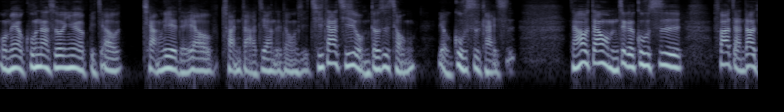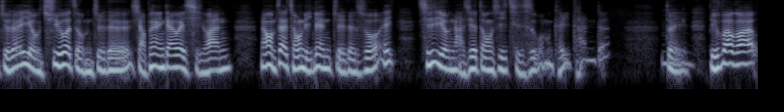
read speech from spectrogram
我没有哭，那时候因为有比较。强烈的要传达这样的东西，其他其实我们都是从有故事开始，然后当我们这个故事发展到觉得诶有趣，或者我们觉得小朋友应该会喜欢，然后我们再从里面觉得说，诶，其实有哪些东西其实我们可以谈的，对，比如包括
